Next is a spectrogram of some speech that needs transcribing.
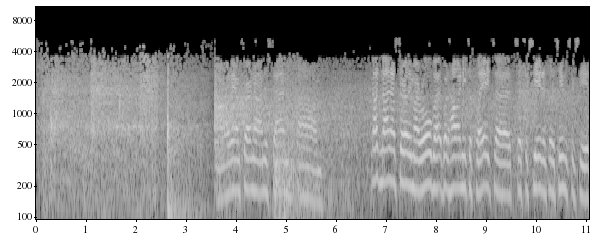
I think I'm starting to understand um, not not necessarily my role, but but how I need to play to to succeed and for the team to succeed.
